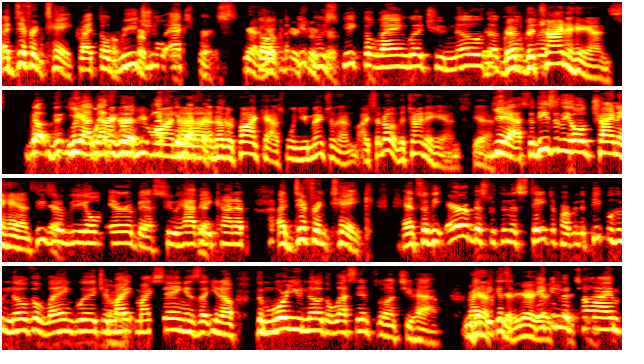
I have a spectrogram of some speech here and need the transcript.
a different take, right? The oh, regional sure. experts, yeah, so yeah, the sure, people sure, who speak the language, who know the the, the China hands. No, the, yeah, when, when I heard the, you on uh, another podcast when you mentioned them, I said, "Oh, the China hands." Yeah, yeah. So these are the old China hands. These yeah. are the old Arabists who have yeah. a kind of a different take. And so the Arabists within the State Department, the people who know the language, and right. my my saying is that you know, the more you know, the less influence you have right? Yeah, because yeah, yeah, taking the time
